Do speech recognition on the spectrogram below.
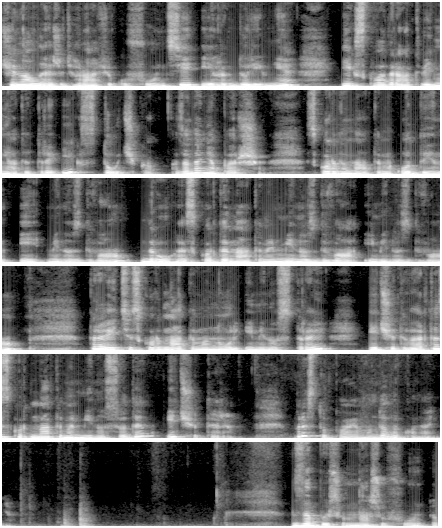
чи належить графіку функції y дорівнює х квадрат відняти 3х, точка. Задання перше з координатами 1 і мінус 2, друге з координатами мінус 2 і мінус 2, третє з координатами 0 і мінус 3, і четверте з координатами мінус 1 і 4. Приступаємо до виконання. Запишемо нашу е,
